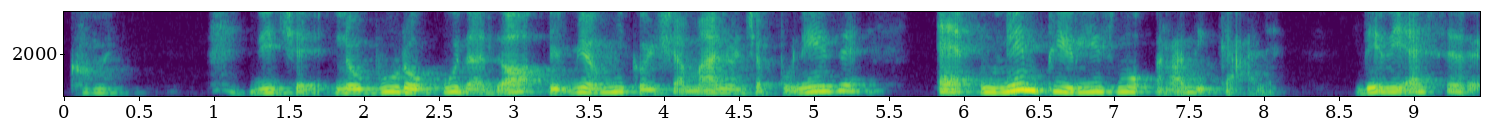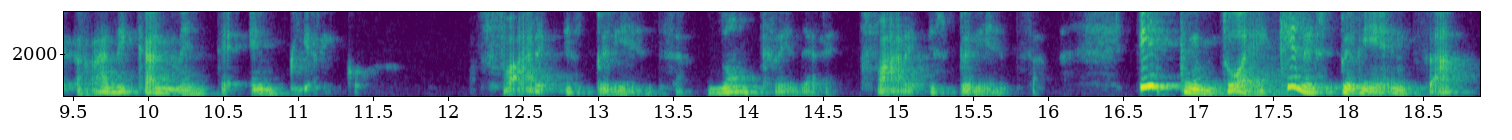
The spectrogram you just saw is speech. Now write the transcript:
come dice Noburo Kudado, il mio amico sciamano giapponese, è un empirismo radicale devi essere radicalmente empirico, fare esperienza, non credere, fare esperienza. Il punto è che l'esperienza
